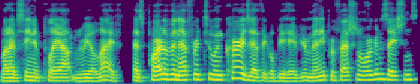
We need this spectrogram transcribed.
but I've seen it play out in real life. As part of an effort to encourage ethical behavior, many professional organizations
